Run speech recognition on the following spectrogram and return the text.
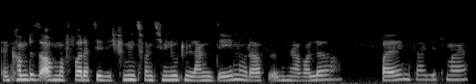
dann kommt es auch mal vor, dass sie sich 25 Minuten lang dehnen oder auf irgendeiner Rolle rollen, sage ich mal.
